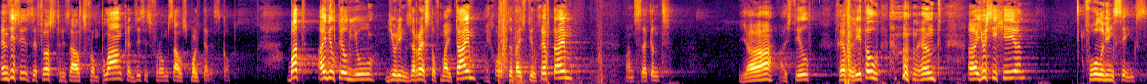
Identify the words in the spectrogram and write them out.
And this is the first results from Planck, and this is from South Pole Telescope. But I will tell you during the rest of my time, I hope that I still have time. One second. Yeah, I still have a little. and uh, you see here following things.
